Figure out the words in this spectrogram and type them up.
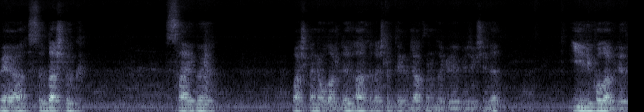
veya sırdaşlık, saygı, başka ne olabilir? Arkadaşlık denince aklınıza gelebilecek şeyler. İyilik olabilir.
